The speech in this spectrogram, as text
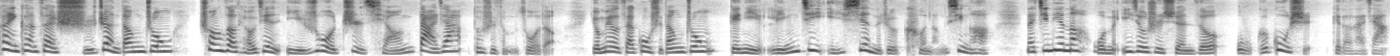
看一看，在实战当中，创造条件以弱制强，大家都是怎么做的？有没有在故事当中给你灵机一现的这个可能性？哈，那今天呢，我们依旧是选择五个故事给到大家。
